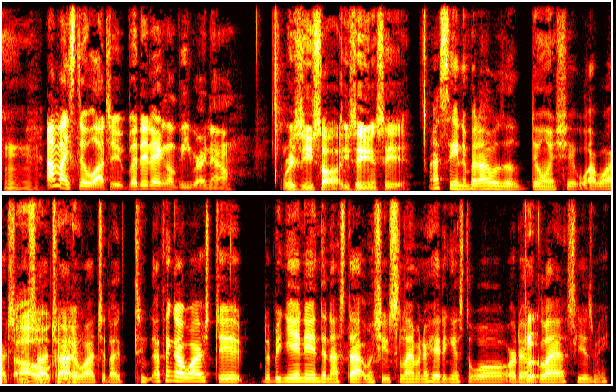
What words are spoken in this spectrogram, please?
Hmm. I might still watch it, but it ain't gonna be right now. Richie, you saw it? You said you didn't see it. I seen it, but I was uh, doing shit while watching it, Oh, so I tried to watch it like two. I think I watched it the beginning, then I stopped when she was slamming her head against the wall or the Uh. glass. Excuse me.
